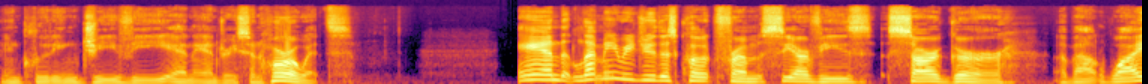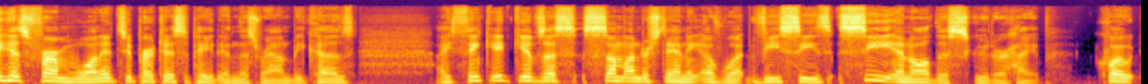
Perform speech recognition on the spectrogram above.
including GV and Andreessen Horowitz. And let me read you this quote from CRV's Saar Gur about why his firm wanted to participate in this round because I think it gives us some understanding of what VCs see in all this scooter hype. Quote,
